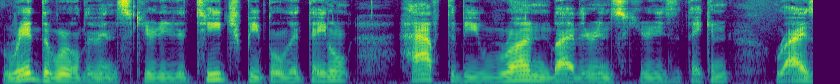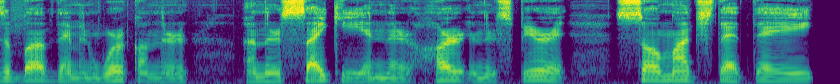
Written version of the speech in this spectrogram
rid the world of insecurity, to teach people that they don't have to be run by their insecurities, that they can rise above them and work on their on their psyche and their heart and their spirit so much that they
